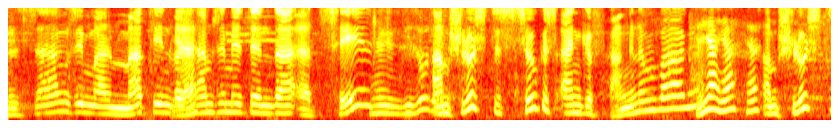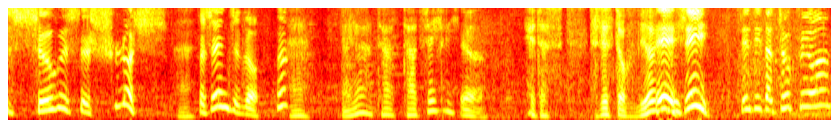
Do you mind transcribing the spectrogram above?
Na, sagen Sie mal, Martin, was Ja? haben Sie mir denn da erzählt? wieso denn? Am Schluss des Zuges ein Gefangenenwagen? Ja, ja, ja. Am Schluss des Zuges ist Schluss. Das sehen Sie doch. Ne? Ja, ja, ta tatsächlich. Ja. Ja, das, das ist doch Hey, wirklich... Sie! Sind Sie der Zugführer?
